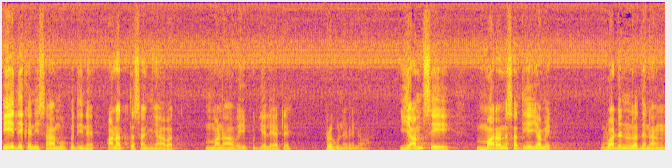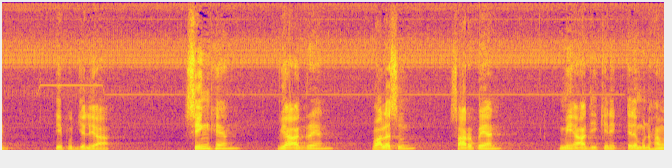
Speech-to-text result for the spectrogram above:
ඒ දෙක නිසාම උපදින අනත්ත සංඥාවත් මනාව ඒ පුද්ගලයට ප්‍රගුණ වෙනවා. යම්සේ මරණ සතිය යමෙක් වඩන ලදනං ඒ පුද්ගලයා සිංහයන් ව්‍යාග්‍රයන් වලසුන් සර්පයන් මේ ආදී කෙනෙක් එළඹුණ හම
